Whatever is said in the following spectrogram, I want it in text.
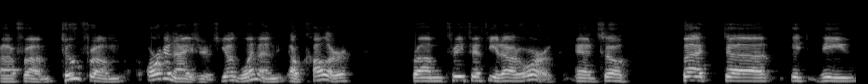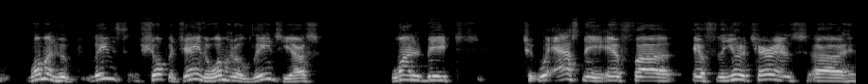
uh, from two from organizers, young women of color from 350.org. And so, but the, the woman who leads, Shilpa Jain, the woman who leads Yes, wanted me to, to ask me if uh, if the Unitarians uh,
